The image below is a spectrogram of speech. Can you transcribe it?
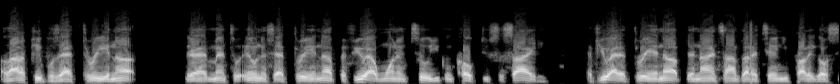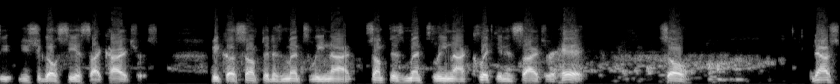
A lot of people's at three and up. They're at mental illness at three and up. If you're at one and two, you can cope through society if you had a three and up, then nine times out of ten, you probably go see you should go see a psychiatrist because something is mentally not something's mentally not clicking inside your head. So that's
